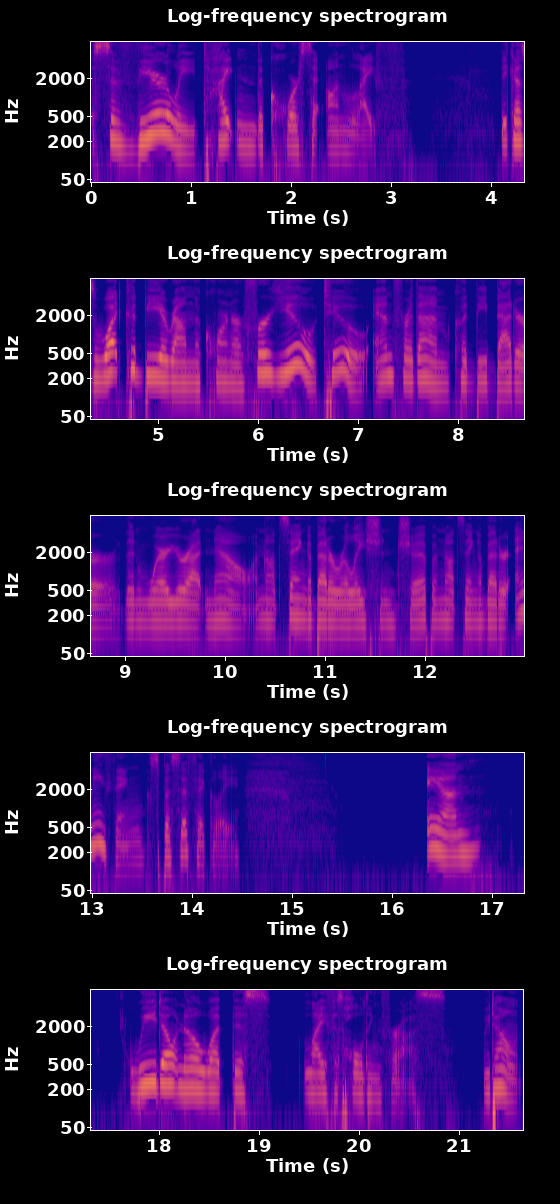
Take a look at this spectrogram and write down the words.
severely tighten the corset on life. Because what could be around the corner for you too and for them could be better than where you're at now. I'm not saying a better relationship, I'm not saying a better anything specifically. And we don't know what this life is holding for us. We don't.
